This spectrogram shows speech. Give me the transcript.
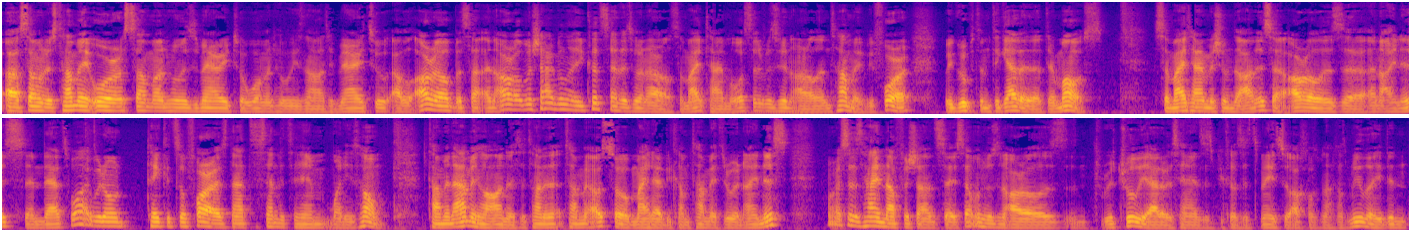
uh, someone who's tame or someone who is married to a woman who he's not married to. Abul Arel, an Arel Mashagala, you could send it to an Arel. So my time, what's the difference between Arel and Tame? Before we grouped them together that they're most. So my time is Shum Anis, uh, Arel is uh, an Inus, and that's why we don't take it so far as not to send it to him when he's home. Tame Nami Ha'anis, Tame also might have become Tame through an Inus. Or says Hi Nafishan say someone who's an Arel is truly out of his hands is because it's Mesu Achav Nachas Mila. He didn't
